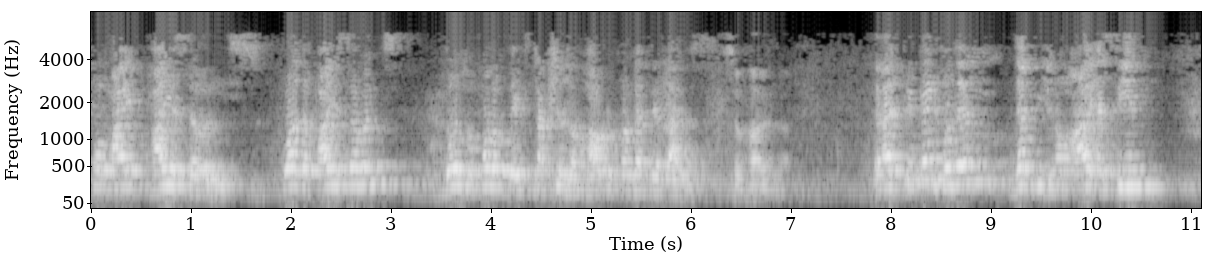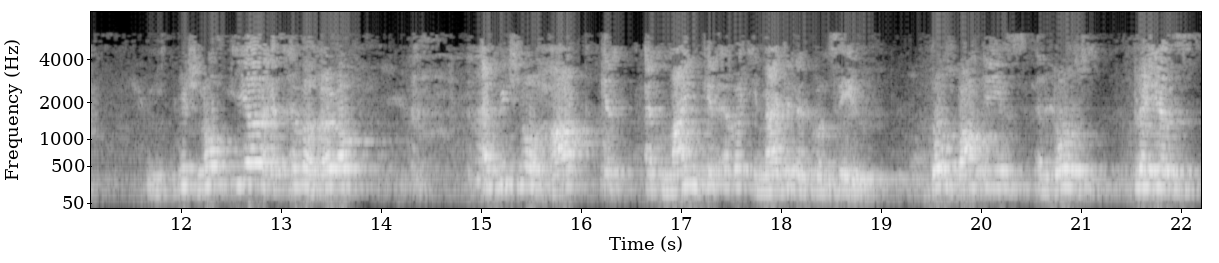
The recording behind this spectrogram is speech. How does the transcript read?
for my pious servants. Who are the pious servants? those who follow the instructions of how to conduct their lives. Subhanallah. Then I prepared for them that which no eye has seen, which no ear has ever heard of, and which no heart can and mind can ever imagine and conceive. Those bounties and those pleasures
